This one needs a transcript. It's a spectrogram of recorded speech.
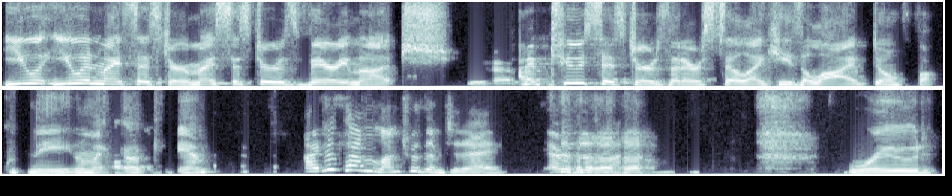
You, you, and my sister. My sister is very much. Yeah. I have two sisters that are still like, he's alive. Don't fuck with me. And I'm like, okay, ma'am. I just had lunch with him today. Rude.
